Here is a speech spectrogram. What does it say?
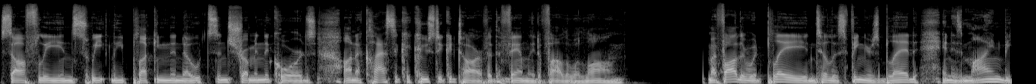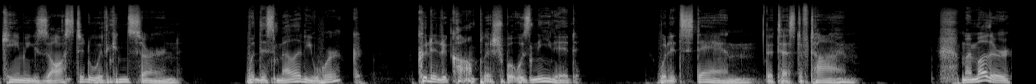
softly and sweetly plucking the notes and strumming the chords on a classic acoustic guitar for the family to follow along. My father would play until his fingers bled and his mind became exhausted with concern. Would this melody work? Could it accomplish what was needed? Would it stand the test of time? My mother,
